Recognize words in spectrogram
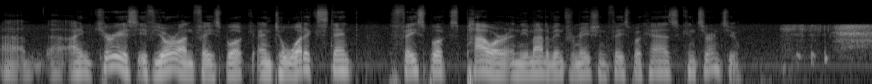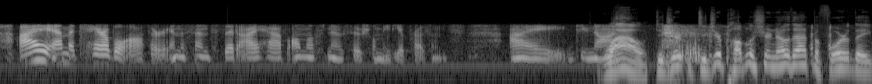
Uh, uh, I'm curious if you're on Facebook and to what extent Facebook's power and the amount of information Facebook has concerns you. I am a terrible author in the sense that I have almost no social media presence. I do not. Wow! Did your did your publisher know that before they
